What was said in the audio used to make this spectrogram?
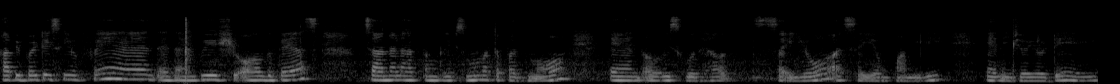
Happy birthday sa your friend and I wish you all the best. Sana lahat ng dreams mo matupad mo and always good health sa iyo at sa iyong family and enjoy your day.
